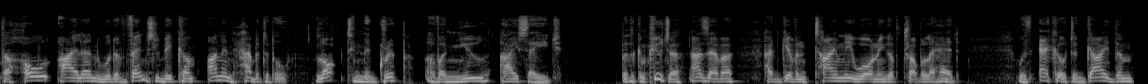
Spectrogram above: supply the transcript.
the whole island would eventually become uninhabitable, locked in the grip of a new ice age. But the computer, as ever, had given timely warning of trouble ahead. With Echo to guide them,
